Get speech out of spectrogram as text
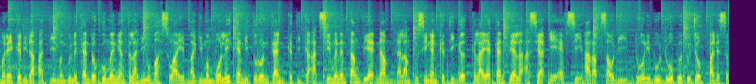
mereka didapati menggunakan dokumen yang telah diubah suai bagi membolehkan diturunkan ketika aksi menentang Vietnam dalam pusingan ketiga kelayakan Piala Asia AFC Arab Saudi 2027 pada 10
